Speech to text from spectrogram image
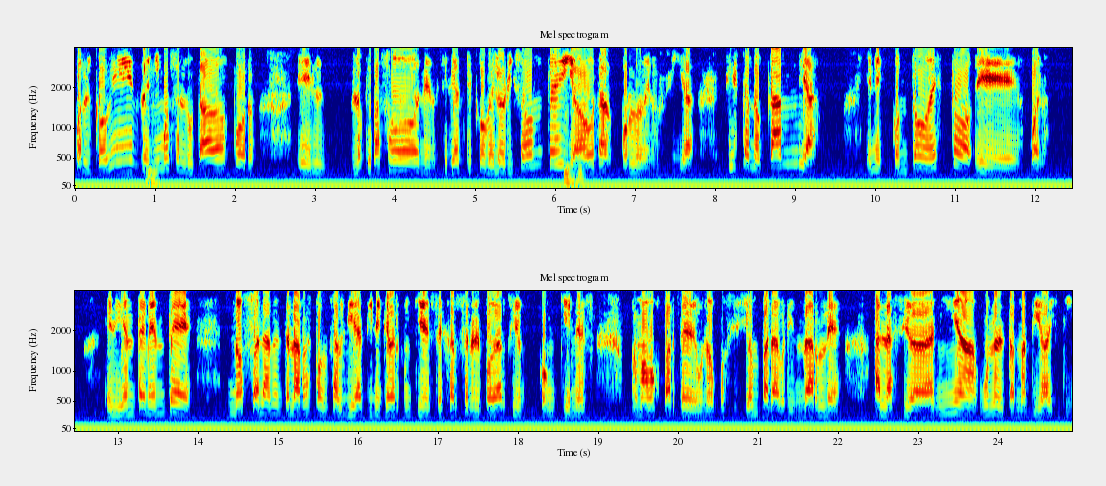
por el COVID, mm. venimos enlutados por el lo que pasó en el geriátrico Belo Horizonte y ahora por lo de Lucía. Si esto no cambia en, e, con todo esto, eh, bueno, evidentemente no solamente la responsabilidad tiene que ver con quienes ejercen el poder, sino con quienes formamos parte de una oposición para brindarle a la ciudadanía una alternativa distinta.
